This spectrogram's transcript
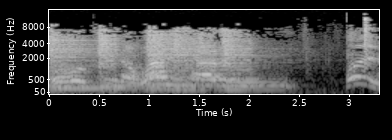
大きな輪になる。はい。ギ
